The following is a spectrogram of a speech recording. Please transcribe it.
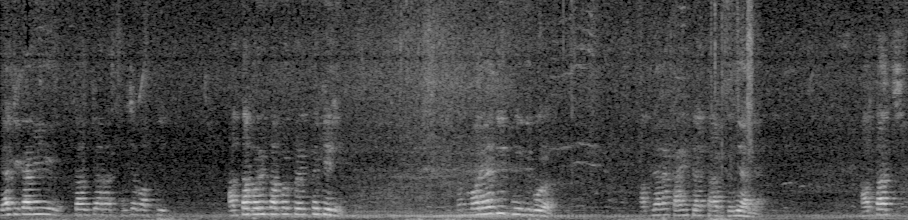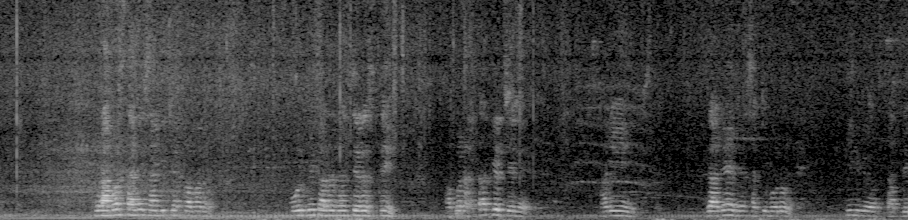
त्या ठिकाणी गावच्या रस्त्याच्या बाबतीत आतापर्यंत आपण प्रयत्न केले. पण मर्यादित निधीमुळं आपल्याला काही त्यात अडचणी आल्या. आताच ग्रामस्थांनी सांगितल्याप्रमाणे मुरमीकरणाचे रस्ते आपण हातात घेतलेले आणि जाण्या येण्यासाठी म्हणून ही व्यवस्था आपली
